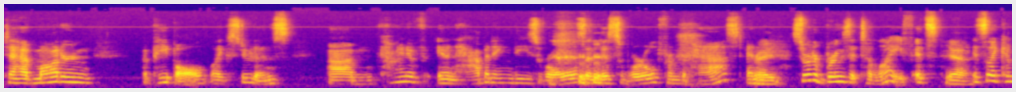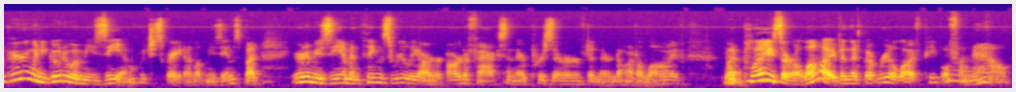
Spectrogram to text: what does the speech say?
to have modern people, like students, um, kind of inhabiting these roles in this world from the past, and right. sort of brings it to life. It's Yeah. it's like comparing when you go to a museum, which is great. I love museums, but you're in a museum and things really are artifacts and they're preserved and they're not alive. But Yeah. plays are alive and they've got real live people from now.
